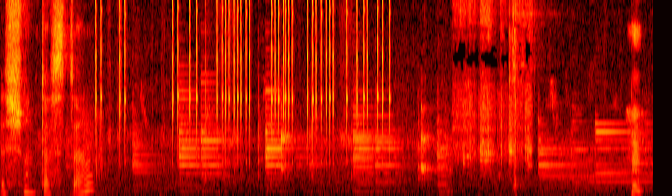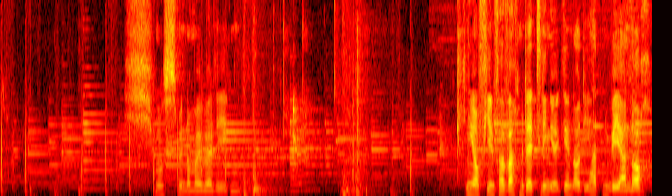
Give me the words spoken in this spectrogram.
Ist schon das da? Muss es mir nochmal überlegen. Kriegen auf jeden Fall wach mit der Klinge. Genau, die hatten wir ja noch.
